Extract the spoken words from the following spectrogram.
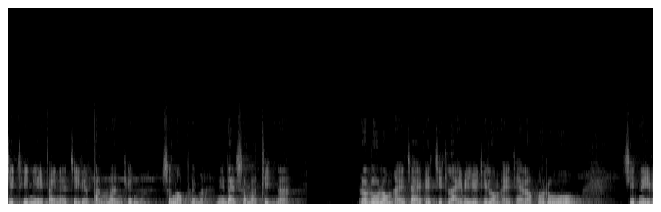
จิตที่หนีไปนะจิตก็ตั้งมั่นขึ้นมา สงบขึ้นมา นี่ได้สมาธินะ เรารู้ลมหายใจไปจิตไหลไปอยู่ที่ลมหายใจเราก็รู้ จิตหนีไป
